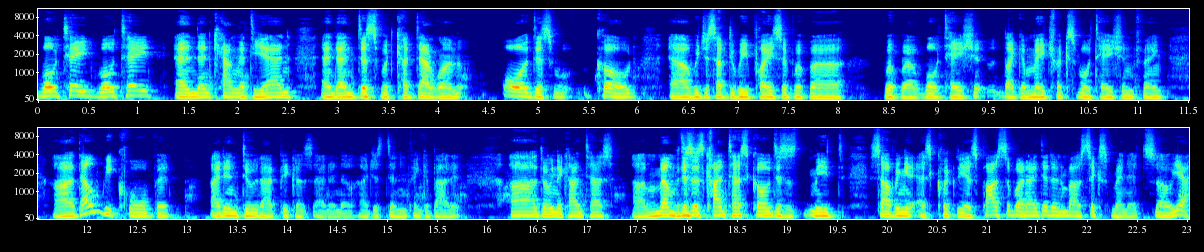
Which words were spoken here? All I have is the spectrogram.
rotate, rotate, and then count at the end. And then this would cut down on all this code. Uh, we just have to replace it with a with a rotation, like a matrix rotation thing. Uh, that would be cool, but I didn't do that because I don't know. I just didn't think about it uh, during the contest. Uh, remember, this is contest code. This is me solving it as quickly as possible, and I did it in about six minutes. So yeah,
